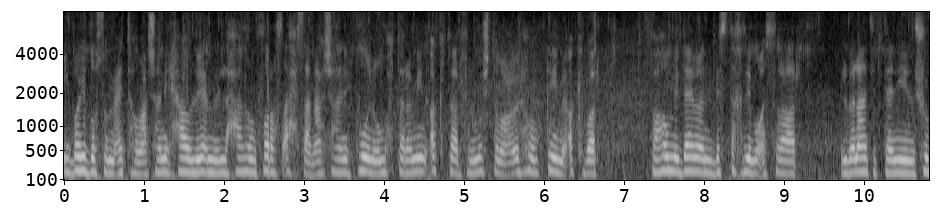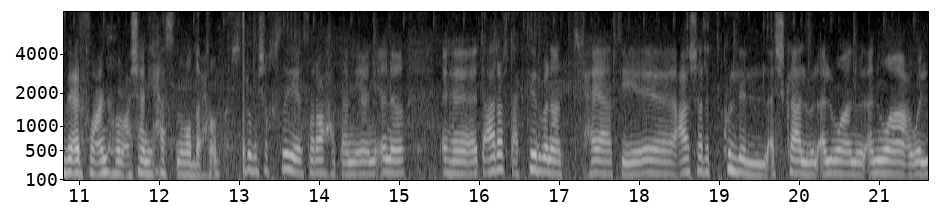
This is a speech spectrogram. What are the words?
يبيضوا سمعتهم عشان يحاولوا يعملوا لحالهم فرص أحسن عشان يكونوا محترمين أكثر في المجتمع ولهم قيمة أكبر. فهم دائما بيستخدموا أسرار البنات التانيين وشو بيعرفوا عنهم عشان يحسنوا وضعهم. تجربة شخصية صراحة يعني أنا آه، تعرفت على كثير بنات في حياتي آه، عاشرت كل الأشكال والألوان والأنواع وال...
